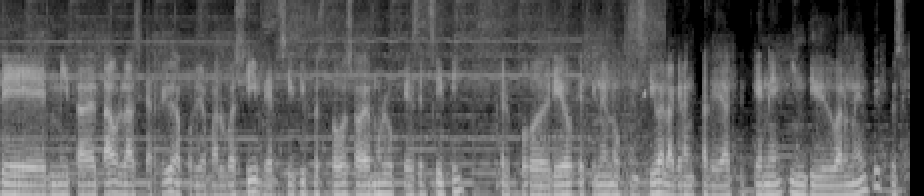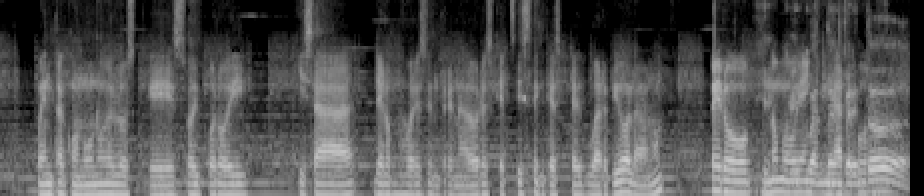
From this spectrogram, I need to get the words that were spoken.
de mitad de tabla hacia arriba, por llamarlo así. El City, pues todos sabemos lo que es el City, el poderío que tiene en ofensiva, la gran calidad que tiene individualmente y pues cuenta con uno de los que es hoy por hoy quizá de los mejores entrenadores que existen, que es Pep Guardiola, ¿no? Pero no me voy a cuando enfrentó,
